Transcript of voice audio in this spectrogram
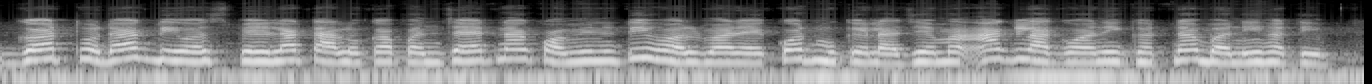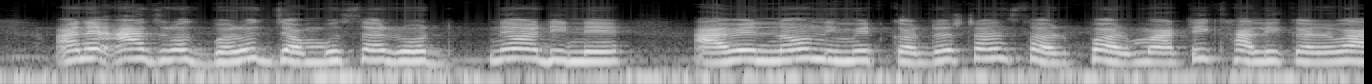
ગત થોડાક દિવસ પહેલા તાલુકા પંચાયતના કોમ્યુનિટી હોલમાં રેકોર્ડ મૂકેલા જેમાં આગ લાગવાની ઘટના બની હતી અને આજ રોજ ભરૂચ જંબુસર રોડને અડીને આવેલ નવનિમિત્ત કન્સ્ટ્રક્શન સ્થળ પર માટી ખાલી કરવા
